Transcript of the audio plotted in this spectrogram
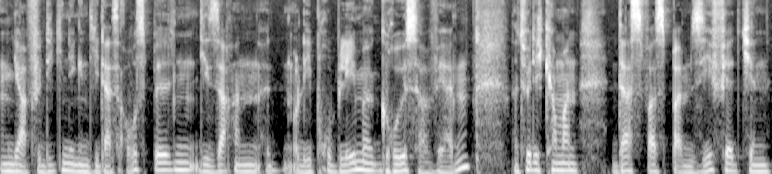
ja, für diejenigen, die das ausbilden, die Sachen oder die Probleme größer werden. Natürlich kann man das, was beim Seepferdchen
